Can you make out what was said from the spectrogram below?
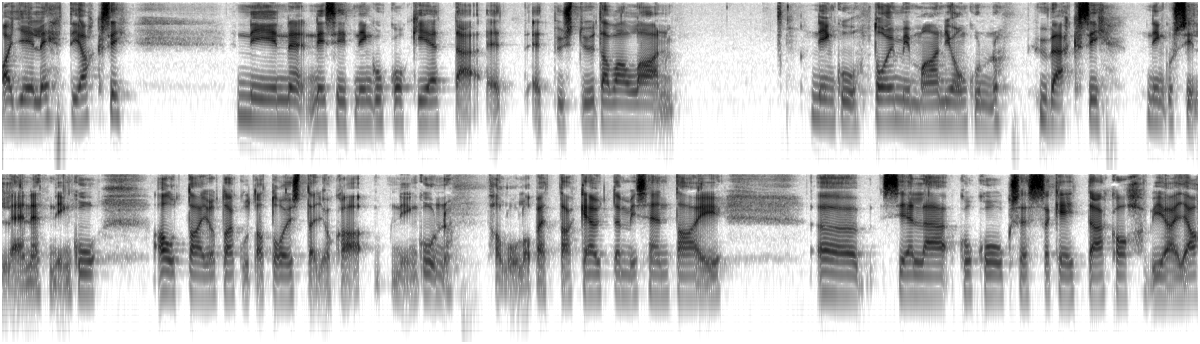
ajelehtiaksi, niin, niin sitten niin koki, että et, et pystyy tavallaan niin kuin toimimaan jonkun hyväksi niin kuin silleen, että niin kuin auttaa jotakuta toista, joka niin kuin haluaa lopettaa käyttämisen tai ö, siellä kokouksessa keittää kahvia ja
